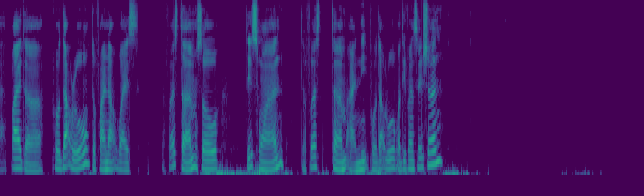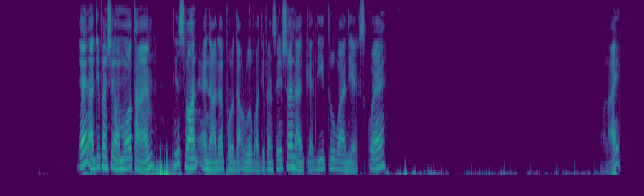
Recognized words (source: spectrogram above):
I apply the product rule to find out what is the first term. So this one, the first term, I need product rule for differentiation. Then I differentiate one more time. This one another product rule for differentiation. I get d2y dx squared. Alright.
